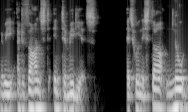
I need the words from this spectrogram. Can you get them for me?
maybe advanced intermediates. It's when they start know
